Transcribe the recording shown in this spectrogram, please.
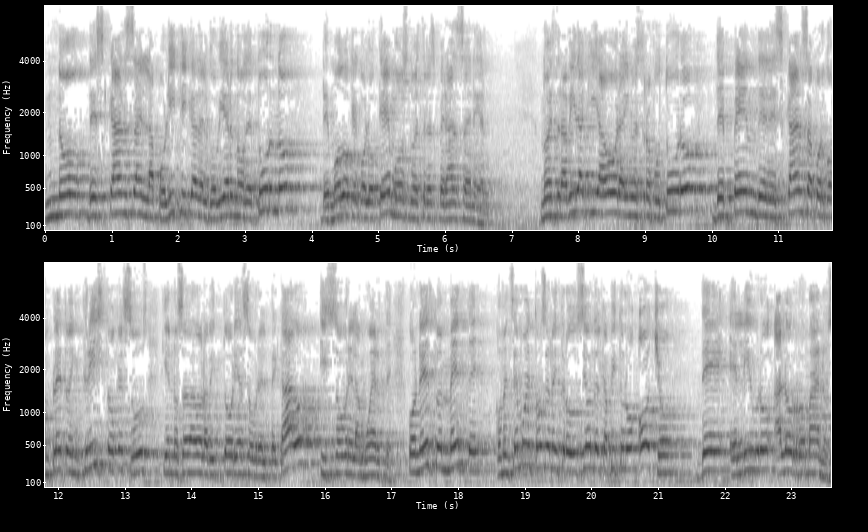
no descansa en la política del gobierno de turno, de modo que coloquemos nuestra esperanza en él. Nuestra vida aquí ahora y nuestro futuro depende, descansa por completo en Cristo Jesús, quien nos ha dado la victoria sobre el pecado y sobre la muerte. Con esto en mente, comencemos entonces la introducción del capítulo 8 del libro a los romanos,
